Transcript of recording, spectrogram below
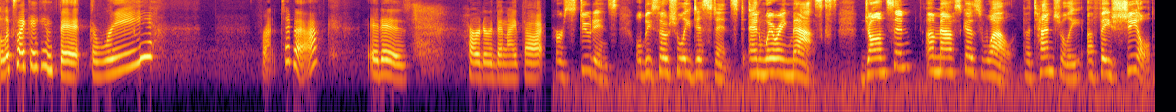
It looks like I can fit three front to back. It is harder than I thought. Her students will be socially distanced and wearing masks. Johnson, a mask as well, potentially a face shield.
